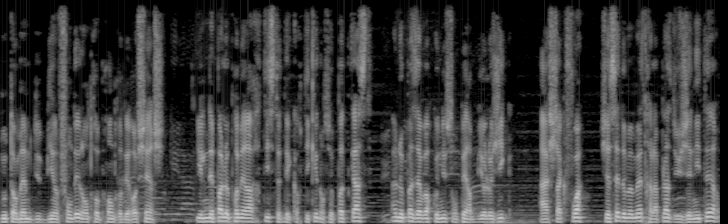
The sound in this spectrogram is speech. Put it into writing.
doutant même du bien fondé d'entreprendre des recherches. Il n'est pas le premier artiste décortiqué dans ce podcast à ne pas avoir connu son père biologique. À chaque fois, j'essaie de me mettre à la place du géniteur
